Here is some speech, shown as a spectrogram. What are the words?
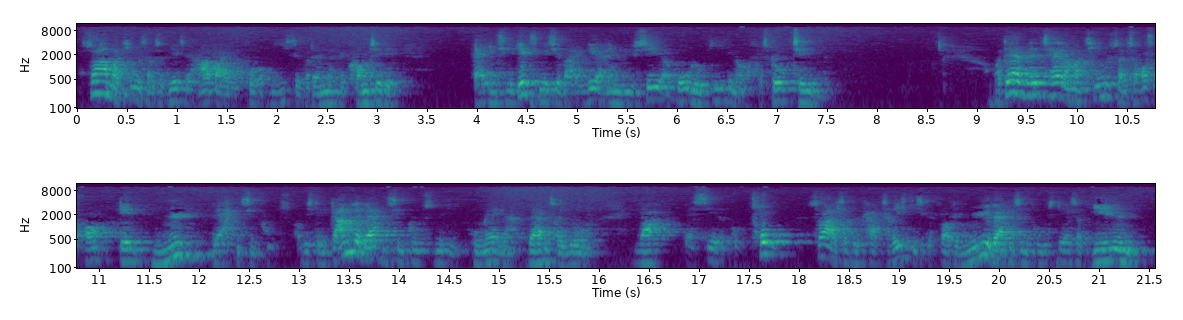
Og så har Martinus altså virkelig arbejdet på at vise, hvordan man kan komme til det af intelligensmæssig vej ved at analysere og bruge logikken og forstå tingene. Og derved taler Martinus altså også om den nye verdensimpuls. Og hvis den gamle verdensimpuls med de humane verdensregioner var baseret på tro, så er altså det karakteristiske for den nye verdensimpuls, det er altså viden.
